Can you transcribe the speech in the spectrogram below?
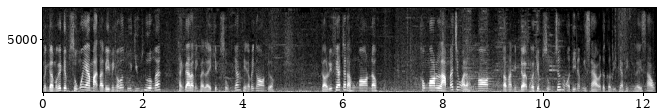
mình cần một cái kiếm súng anh em ạ, tại vì mình có cái túi cứu thương á. Thành ra là mình phải lấy kiếm súng nhá, thì nó mới ngon được. Cờ phép chắc là không ngon đâu. Không ngon lắm đấy, chứ không phải là không ngon. Tầm này mình đợi một cái kiếm súng trước, không mà tí nữa mình xào được cờ phép thì mình lấy sau.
